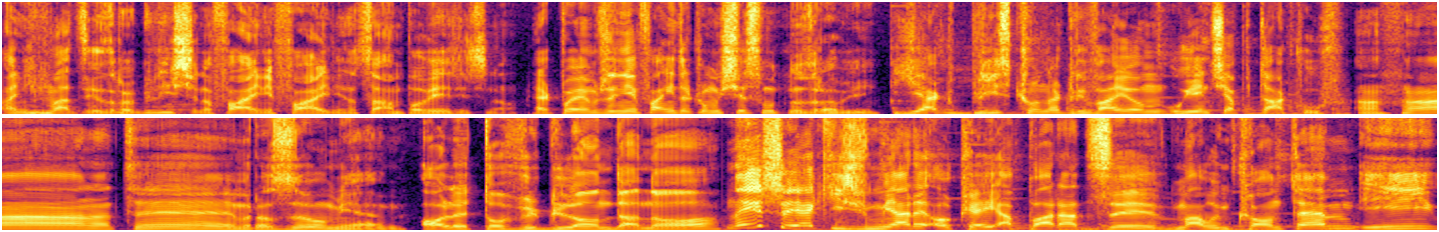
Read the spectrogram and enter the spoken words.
animację zrobiliście, no fajnie, fajnie, no co mam powiedzieć, no. Jak powiem, że nie fajnie, to komuś się smutno zrobi. Jak blisko nagrywają ujęcia ptaków. Aha, na tym, rozumiem. Ale to wygląda, no. No jeszcze jakiś w miarę okej aparat z małym kątem i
